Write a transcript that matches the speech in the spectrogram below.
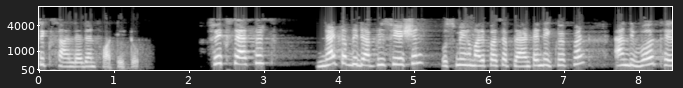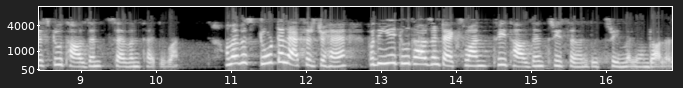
642. Fixed assets, net of the depreciation, اس میں ہمارے پاس ہے plant and equipment and the worth is two thousand seven thirty one ہمارے پاس ٹوٹل ایسٹ جو ہے for the year two thousand X one three thousand three seventy three million dollar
